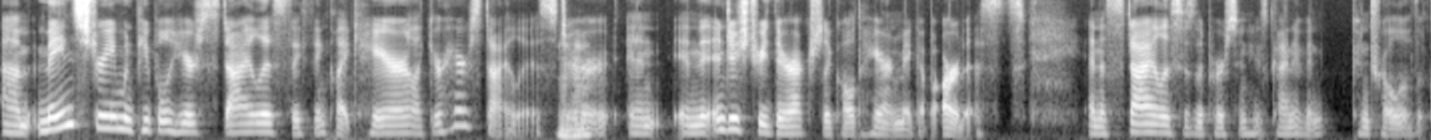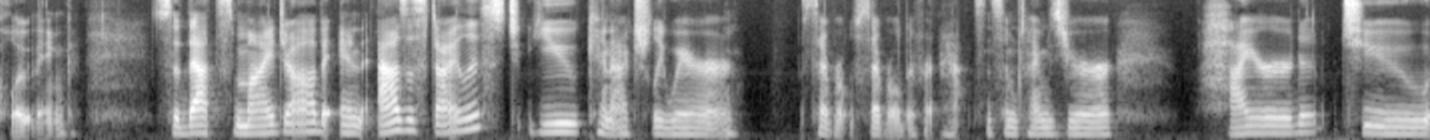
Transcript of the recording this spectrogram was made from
Um, mainstream, when people hear stylist, they think like hair, like your hairstylist, mm-hmm. or in in the industry, they're actually called hair and makeup artists. And a stylist is the person who's kind of in control of the clothing. So that's my job. And as a stylist, you can actually wear several several different hats. And sometimes you're hired to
